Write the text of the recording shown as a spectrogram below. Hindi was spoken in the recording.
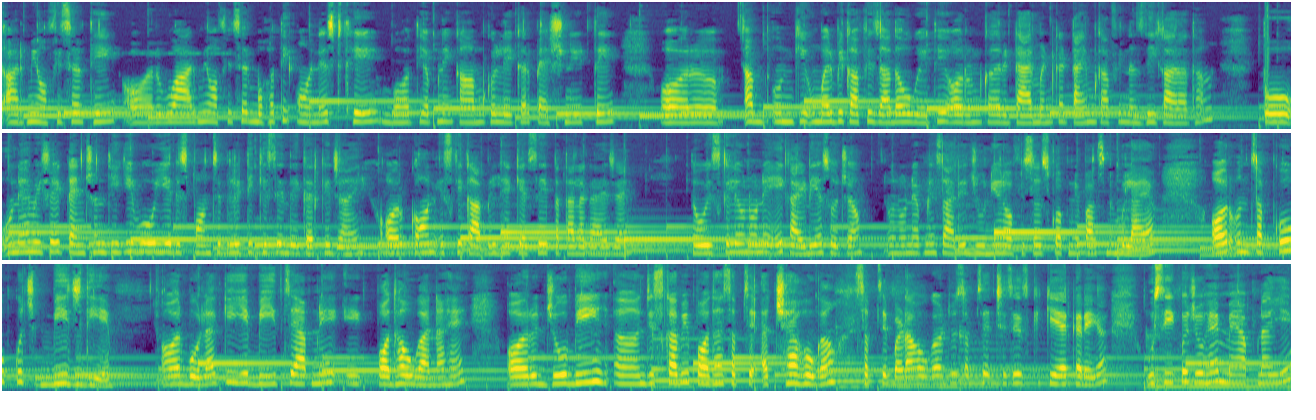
आर्मी ऑफिसर थे और वो आर्मी ऑफिसर बहुत ही ऑनेस्ट थे, बहुत ही अपने काम को लेकर पैशनेट थे और अब उनकी उम्र भी काफ़ी ज़्यादा हो गई थी और उनका रिटायरमेंट का टाइम काफ़ी नज़दीक आ रहा था। तो उन्हें हमेशा एक टेंशन थी कि वो ये रिस्पॉन्सिबिलिटी किसे दे करके जाएँ और कौन इसके काबिल है, कैसे पता लगाया जाए। तो इसके लिए उन्होंने एक आइडिया सोचा, उन्होंने अपने सारे जूनियर ऑफिसर्स को अपने पास में बुलाया और उन सबको कुछ बीज दिए। और बोला कि ये बीज से आपने एक पौधा उगाना है और जो भी जिसका भी पौधा सबसे अच्छा होगा, सबसे बड़ा होगा और जो सबसे अच्छे से इसकी केयर करेगा, उसी को जो है मैं अपना ये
